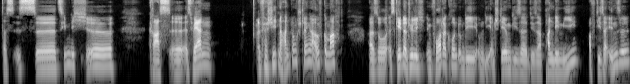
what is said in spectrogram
das ist äh, ziemlich äh, krass. Äh, es werden verschiedene Handlungsstränge aufgemacht. Also es geht natürlich im Vordergrund um die, um die Entstehung dieser, dieser Pandemie auf dieser Insel,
